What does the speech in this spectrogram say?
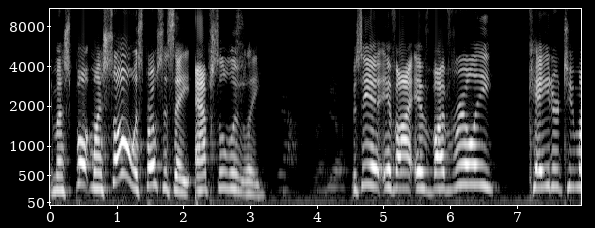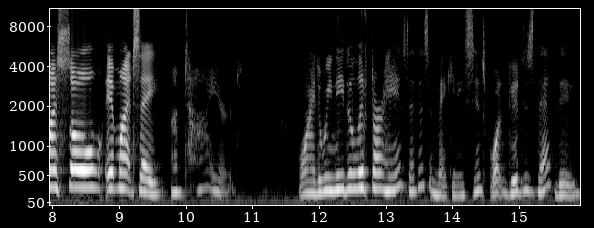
And my, sp- my soul was supposed to say, absolutely. Yeah. But see, if, I, if I've really catered to my soul, it might say, I'm tired. Why do we need to lift our hands? That doesn't make any sense. What good does that do?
